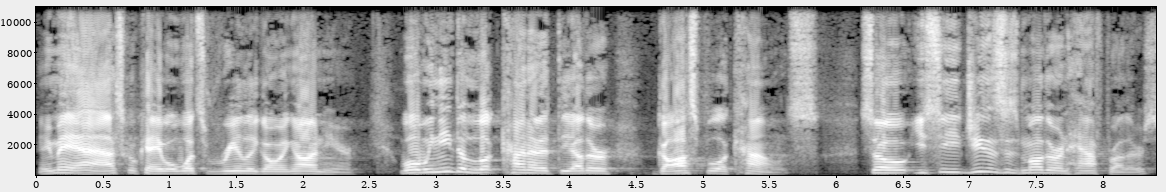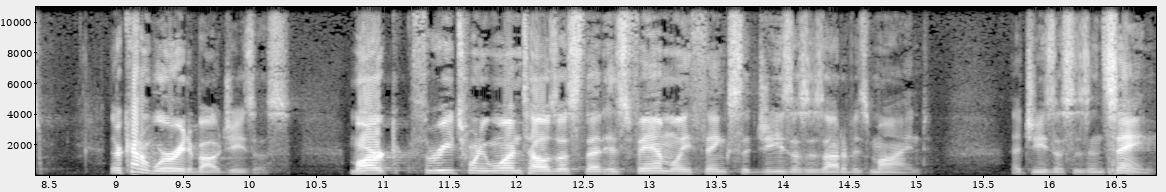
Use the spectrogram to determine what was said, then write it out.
Now, you may ask, okay, well, what's really going on here? Well, we need to look kind of at the other gospel accounts. So, you see, Jesus' mother and half brothers, they're kind of worried about Jesus. Mark 3:21 tells us that his family thinks that Jesus is out of his mind, that Jesus is insane.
